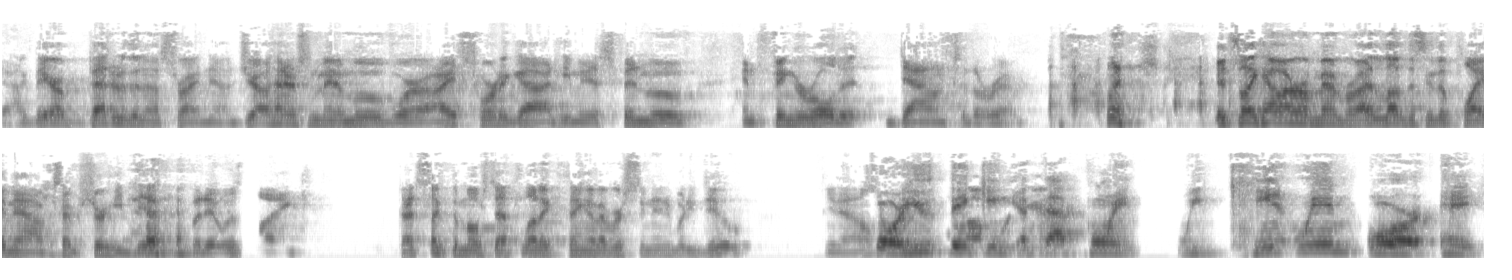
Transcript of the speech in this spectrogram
Yeah. Like they are better than us right now. Gerald Henderson made a move where I swear to God he made a spin move and finger rolled it down to the rim. like, it's like how I remember. I love to see the play now because I'm sure he didn't, but it was like that's like the most athletic thing I've ever seen anybody do. You know. So are you thinking at that point we can't win, or hey,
